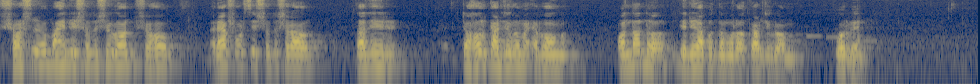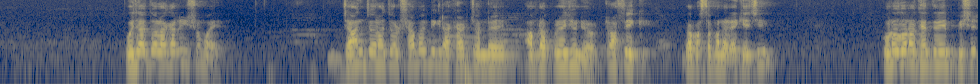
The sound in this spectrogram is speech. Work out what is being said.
সশস্ত্র বাহিনীর সদস্যগণ সহ র্যাব ফোর্সের সদস্যরাও তাদের টহল কার্যক্রম এবং অন্যান্য যে নিরাপত্তামূলক কার্যক্রম করবেন। পূজা চলাকালীন সময়ে যান চলাচল স্বাভাবিক রাখার জন্য আমরা প্রয়োজনীয় ট্রাফিক ব্যবস্থাপনা রেখেছি। কোনো কোনো ক্ষেত্রে, বিশেষ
